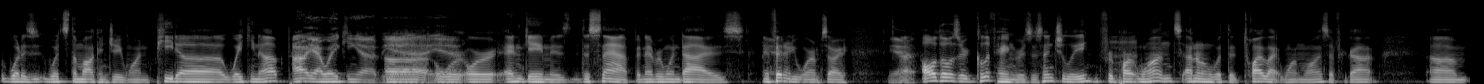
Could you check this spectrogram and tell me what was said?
what is what's the Mockingjay one? Peeta waking up. oh yeah, waking up. Yeah, uh, yeah. or or Endgame is the snap and everyone dies. Infinity War, I'm sorry. Yeah. Mm-hmm. Uh, all those are cliffhangers essentially for part ones. I don't know what the Twilight one was. I forgot. Um,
